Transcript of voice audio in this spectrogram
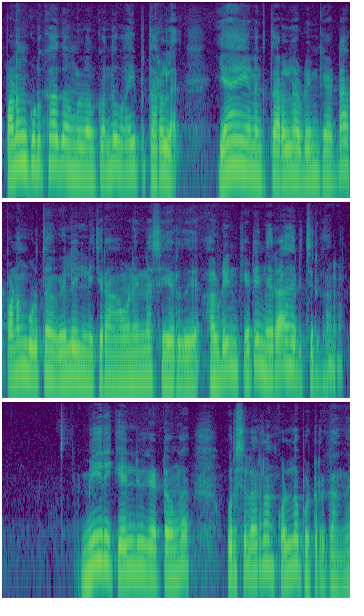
பணம் கொடுக்காதவங்களுக்கு வந்து வாய்ப்பு தரலை. ஏன் எனக்கு தரலை அப்படின்னு கேட்டால் பணம் கொடுத்தவன் வெளியில் நிற்கிறான் அவனை என்ன செய்யறது அப்படின்னு கேட்டு நிராகரிச்சிருக்காங்க. மீறி கேள்வி கேட்டவங்க ஒரு சிலர்லாம் கொல்லப்பட்டிருக்காங்க.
